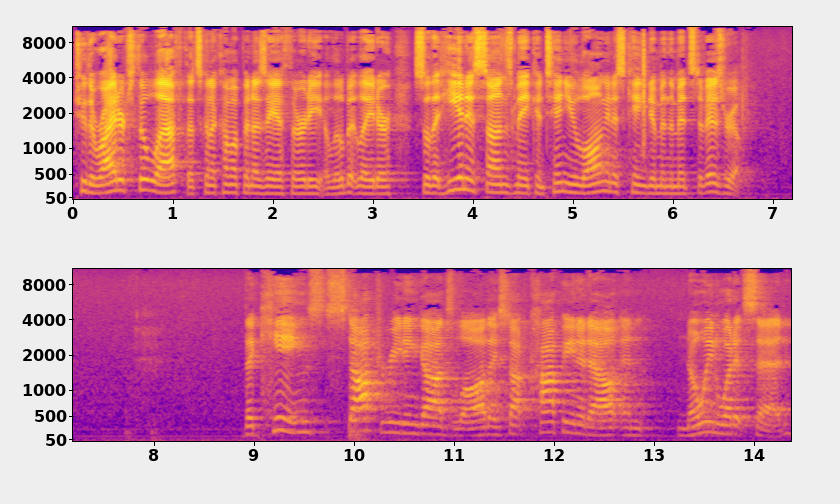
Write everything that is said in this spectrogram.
to the right or to the left. That's going to come up in Isaiah 30 a little bit later, so that he and his sons may continue long in his kingdom in the midst of Israel the kings stopped reading God's law, they stopped copying it out and knowing what it said,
